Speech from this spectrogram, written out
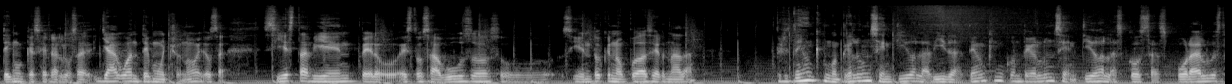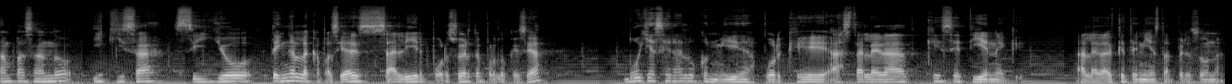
Tengo que hacer algo. O sea, ya aguanté mucho, ¿no? O sea, sí está bien, pero estos abusos o siento que no puedo hacer nada pero tengo que encontrarle un sentido a la vida, tengo que encontrarle un sentido a las cosas, por algo están pasando y quizá si yo tenga la capacidad de salir por suerte, por lo que sea, voy a hacer algo con mi vida, porque hasta la edad que se tiene, a la edad que tenía esta persona,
